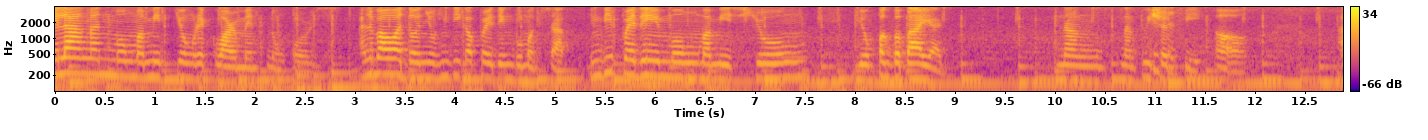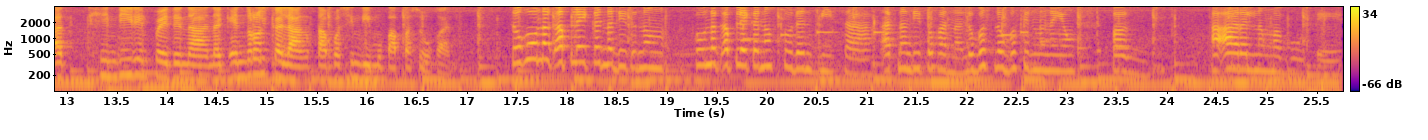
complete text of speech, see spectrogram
kailangan mong ma-meet yung requirement ng course. halimbawa doon yung hindi ka pwedeng bumagsak. Hindi pwede mong ma-miss yung yung pagbabayad ng ng tuition fee. Oo. At hindi rin pwede na nag-enroll ka lang tapos hindi mo papasukan. So, kung nag-apply ka na dito ng, kung nag-apply ka ng student visa at nandito ka na, lubos-lubosin mo na yung pag-aaral ng mabuti.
